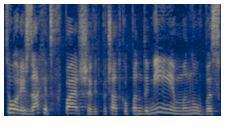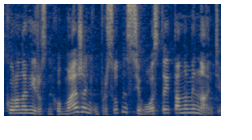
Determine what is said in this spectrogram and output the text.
Цьогоріч захід вперше від початку пандемії минув без коронавірусних обмежень у присутності гостей та номінантів.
